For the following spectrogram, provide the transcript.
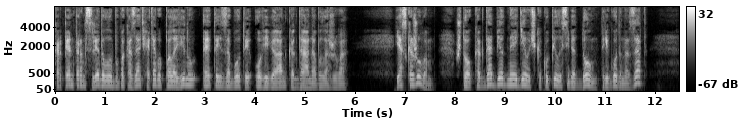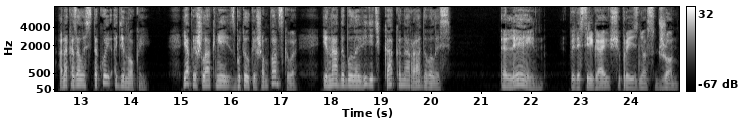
Карпентерам следовало бы показать хотя бы половину этой заботы о Вивиан, когда она была жива. Я скажу вам, что когда бедная девочка купила себе дом три года назад, она казалась такой одинокой. Я пришла к ней с бутылкой шампанского, и надо было видеть, как она радовалась. «Элейн!» — предостерегающе произнес Джон.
